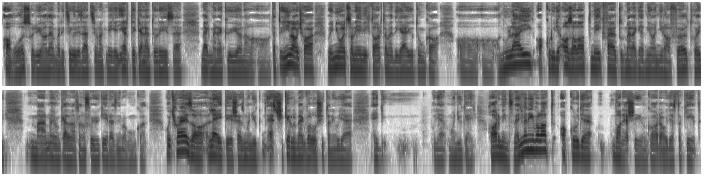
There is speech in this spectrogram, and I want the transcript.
ahhoz, hogy az emberi civilizációnak még egy értékelhető része megmeneküljön a... a tehát nyilván, hogyha még 80 évig tart, ameddig eljutunk a, a, a, a nulláig, akkor ugye az alatt még fel tud melegedni annyira a föld, hogy már nagyon kellemetlenül fogjuk érezni magunkat. Hogyha ez a lejtés, ez mondjuk ezt sikerül megvalósítani ugye egy ugye mondjuk egy 30-40 év alatt, akkor ugye van esélyünk arra, hogy ezt a két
